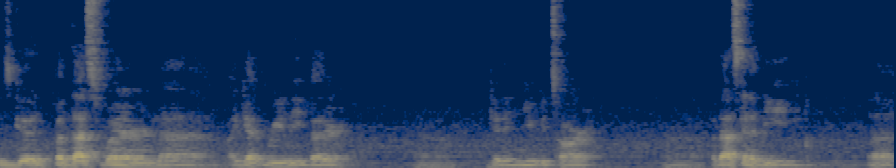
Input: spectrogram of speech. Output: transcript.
is good, but that's when uh, I get really better. Uh, getting new guitar, uh, but that's gonna be, uh,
